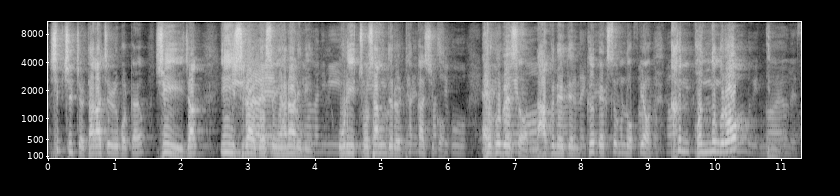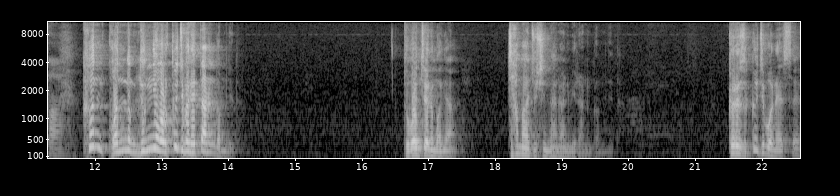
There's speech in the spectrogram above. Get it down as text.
17절 다 같이 읽어볼까요? 시작. 이스라엘 백성의 하나님이 우리 조상들을 택하시고 애굽에서 나그네 된 그 백성을 높여 큰 권능으로 큰 권능, 능력으로 끄집어냈다는 겁니다. 두 번째는 뭐냐? 참아주신 하나님이라는 겁니다. 그래서 끄집어냈어요.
